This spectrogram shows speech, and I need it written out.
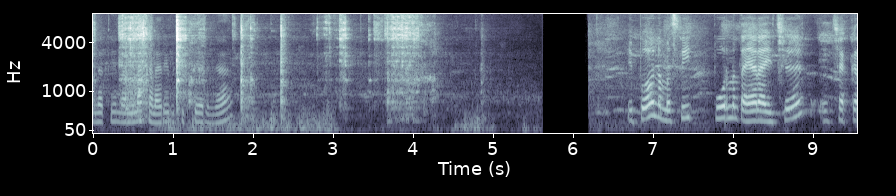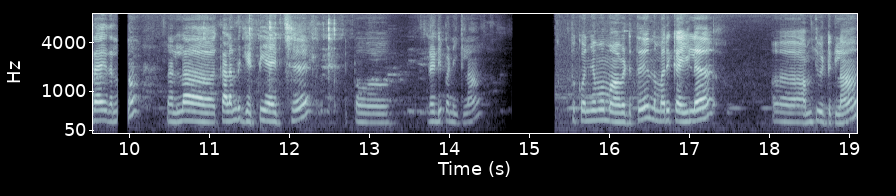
எல்லாத்தையும் நல்லா கிளறி விட்டுக்கிட்டே இருங்க. இப்போது நம்ம ஸ்வீட் பூர்ணம் தயாராகிடுச்சு சர்க்கரை இதெல்லாம் நல்லா கலந்து கெட்டி ஆயிடுச்சு இப்போது ரெடி பண்ணிக்கலாம். இப்போ கொஞ்சமாக மாவு எடுத்து இந்த மாதிரி கையில் அமுத்தி விட்டுக்கலாம்.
